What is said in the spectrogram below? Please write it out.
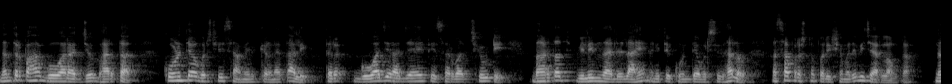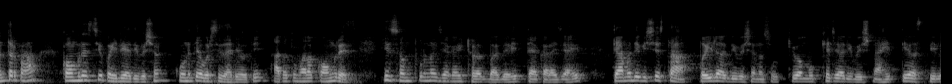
नंतर पहा गोवा राज्य भारतात कोणत्या वर्षी सामील करण्यात आले? तर गोवा जे राज्य आहे ते सर्वात शेवटी भारतात विलीन झालेलं आहे आणि ते कोणत्या वर्षी झालं? असा प्रश्न परीक्षेमध्ये विचारला होता. नंतर पहा काँग्रेसचे पहिले अधिवेशन कोणत्या वर्षी झाले होते? आता तुम्हाला काँग्रेस ही संपूर्ण ज्या काही ठळक बाबी आहेत त्या करायच्या आहेत. त्यामध्ये विशेषतः पहिलं अधिवेशन असो किंवा मुख्य जे अधिवेशन आहेत ते असतील.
